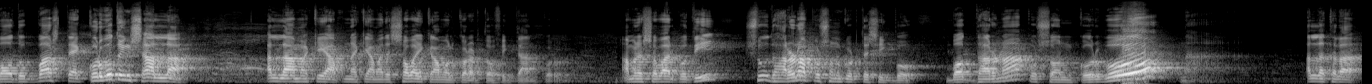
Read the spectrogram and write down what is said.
বদ অভ্যাস ত্যাগ করব তো ইনশাআল্লাহ। আল্লাহ আমাকে, আপনাকে, আমাদের সবাইকে আমল করার তৌফিক দান করুন। আমরা সবার প্রতি সুধারণা পোষণ করতে শিখব বদ ধারণা পোষণ করব না। আল্লাহ তালা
